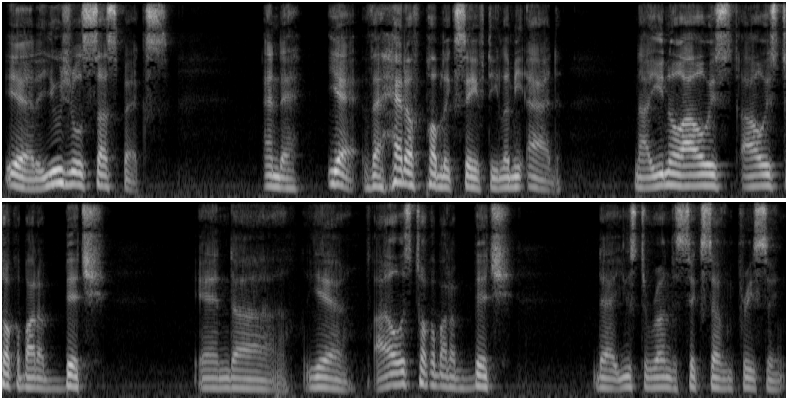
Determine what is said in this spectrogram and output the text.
yeah, the usual suspects. And the yeah, the head of public safety, let me add. Now you know I always I always talk about a bitch and uh, yeah, I always talk about a bitch that used to run the 6 7 precinct.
